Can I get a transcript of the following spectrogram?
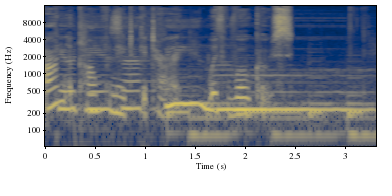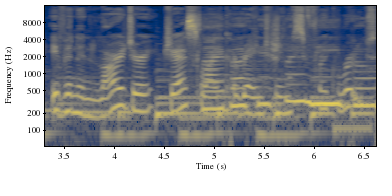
unaccompanied guitar with vocals. Even in larger jazz-like arrangements for groups,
